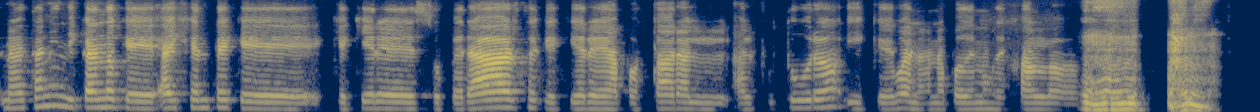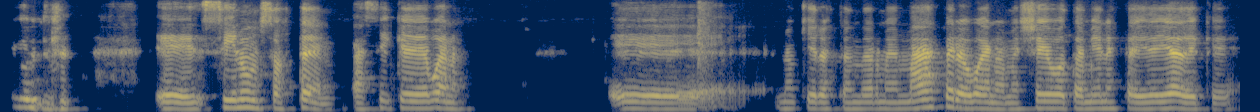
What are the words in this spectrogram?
nos están indicando que hay gente que, quiere superarse, que quiere apostar al, al, futuro y que, bueno, no podemos dejarlo Eh, sin un sostén. Así que bueno, eh, no quiero extenderme más, pero bueno, me llevo también esta idea de que,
